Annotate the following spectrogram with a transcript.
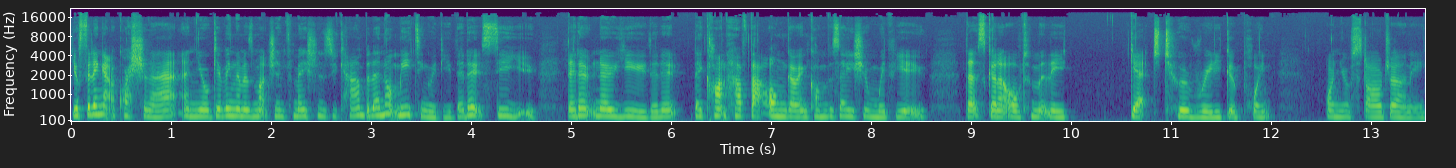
you're filling out a questionnaire and you're giving them as much information as you can, but they're not meeting with you. They don't see you. They don't know you. They don't they can't have that ongoing conversation with you that's going to ultimately get to a really good point on your style journey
